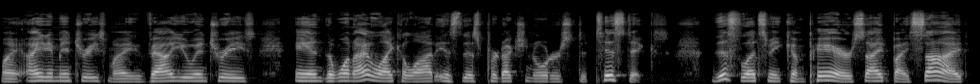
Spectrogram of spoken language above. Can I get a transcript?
my item entries, my value entries, and the one I like a lot is this production order statistics. This lets me compare side by side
